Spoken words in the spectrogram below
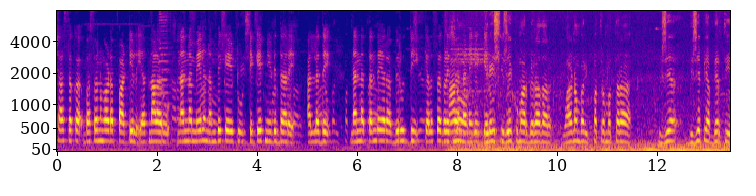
ಶಾಸಕ ಬಸವನಗೌಡ ಪಾಟೀಲ್ ಯತ್ನಾಳರು ನನ್ನ ಮೇಲೆ ನಂಬಿಕೆ ಇಟ್ಟು ಟಿಕೆಟ್ ನೀಡಿದ್ದಾರೆ. ಅಲ್ಲದೆ ನನ್ನ ತಂದೆಯರ ಅಭಿವೃದ್ಧಿ ಕೆಲಸಗಳಿಂದ ನನಗೆ ಗಿರೀಶ್ ವಿಜಯಕುಮಾರ್ ಬಿರಾದಾರ್ ವಾರ್ಡ್ ನಂಬರ್ ಇಪ್ಪತ್ತೊಂಬತ್ತರ ವಿಜಯ ಬಿಜೆಪಿ ಅಭ್ಯರ್ಥಿ.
